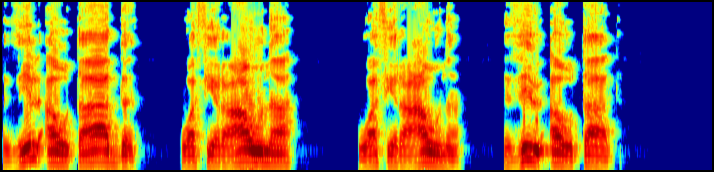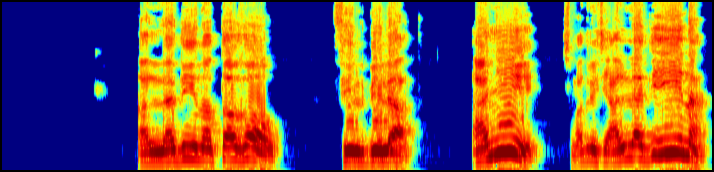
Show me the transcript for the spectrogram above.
зиль аутад, у Афирауна, у Афирауна, зиль аутад. Аллавина тагау фильбилят. Они, смотрите, аллавина,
